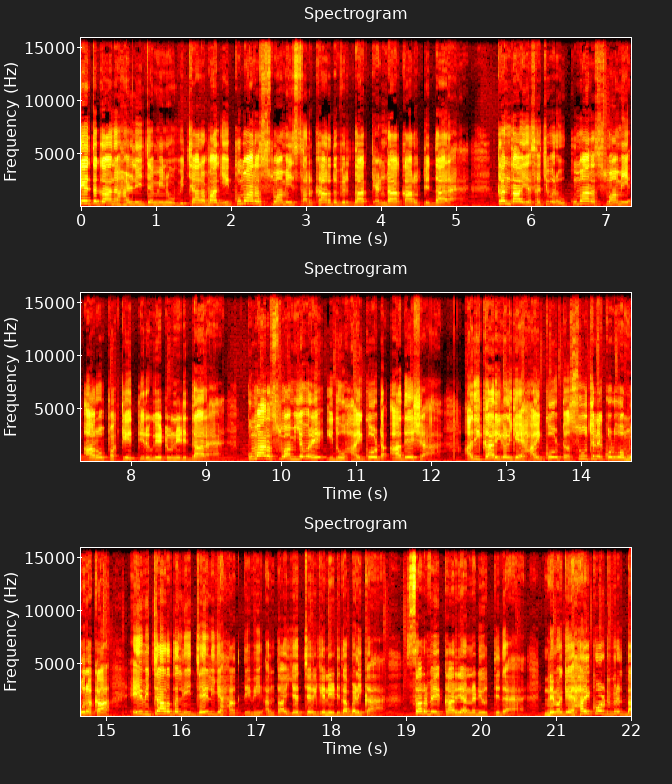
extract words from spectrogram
ಕೇತಗಾನಹಳ್ಳಿ ಜಮೀನು ವಿಚಾರವಾಗಿ ಕುಮಾರಸ್ವಾಮಿ ಸರ್ಕಾರದ ವಿರುದ್ಧ ಕೆಂಡ ಕಾರುತ್ತಿದ್ದಾರೆ. ಕಂದಾಯ ಸಚಿವರು ಕುಮಾರಸ್ವಾಮಿ ಆರೋಪಕ್ಕೆ ತಿರುಗೇಟು ನೀಡಿದ್ದಾರೆ. ಕುಮಾರಸ್ವಾಮಿಯವರೇ ಇದು ಹೈಕೋರ್ಟ್ ಆದೇಶ. ಅಧಿಕಾರಿಗಳಿಗೆ ಹೈಕೋರ್ಟ್ ಸೂಚನೆ ಕೊಡುವ ಮೂಲಕ ಈ ವಿಚಾರದಲ್ಲಿ ಜೈಲಿಗೆ ಹಾಕ್ತೀವಿ ಅಂತ ಎಚ್ಚರಿಕೆ ನೀಡಿದ ಬಳಿಕ ಸರ್ವೆ ಕಾರ್ಯ ನಡೆಯುತ್ತಿದೆ. ನಿಮಗೆ ಹೈಕೋರ್ಟ್ ವಿರುದ್ಧ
